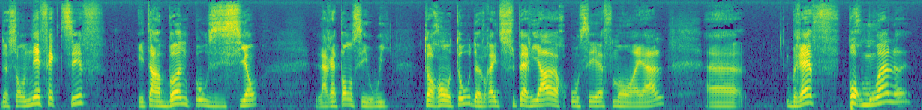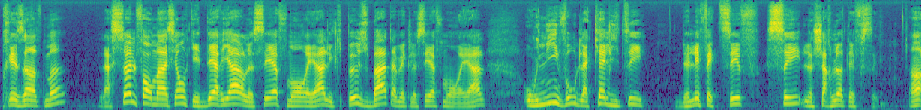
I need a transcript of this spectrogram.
de son effectif, est en bonne position? La réponse est oui. Toronto devrait être supérieur au CF Montréal. Euh, bref, pour moi, présentement, la seule formation qui est derrière le CF Montréal et qui peut se battre avec le CF Montréal au niveau de la qualité de l'effectif, c'est le Charlotte FC. En,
